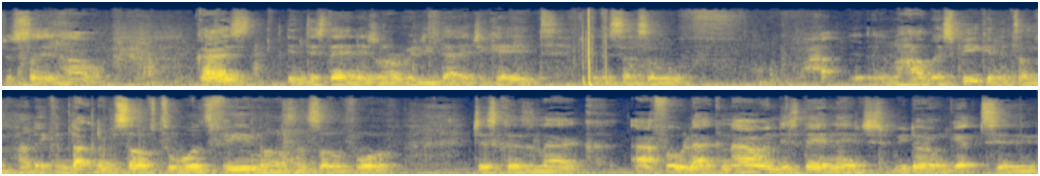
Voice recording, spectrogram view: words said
just saying how guys in this day and age are not really that educated in the sense of how, they're speaking in terms of how they conduct themselves towards females and so forth. Just because like I feel like now in this day and age we don't get to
